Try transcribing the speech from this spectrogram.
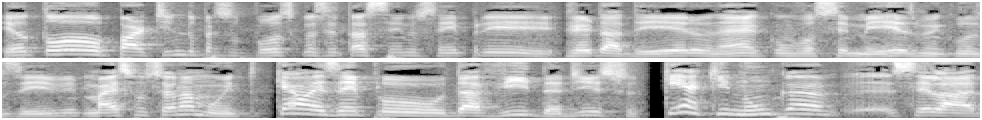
eu tô partindo do pressuposto que você tá sendo sempre verdadeiro, né? Com você mesmo, inclusive. Mas funciona muito. Quer um exemplo da vida disso? Quem aqui nunca, sei lá,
